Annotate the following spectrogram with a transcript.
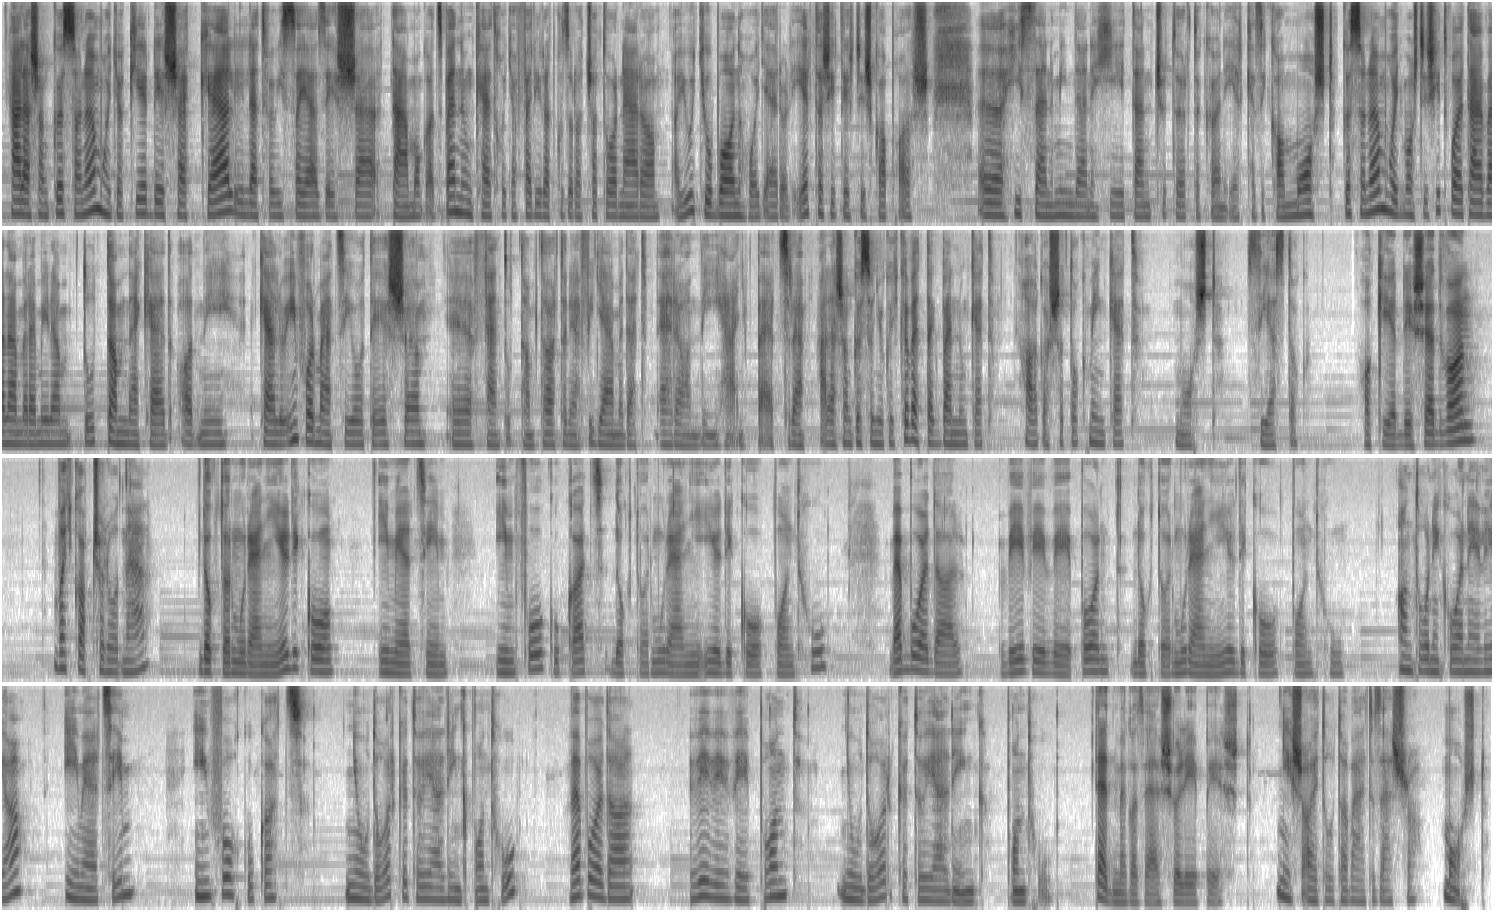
Hálásan köszönöm, hogy a kérdésekkel, illetve visszajelzéssel támogatsz bennünket, hogyha feliratkozol a csatornára a YouTube-on, hogy erről értesítést is kaphass, hiszen minden héten csütörtökön érkezik a most. Köszönöm, hogy most is itt voltál velem, remélem tudtam neked adni kellő információt, és fent tudtam tartani a figyelmedet erre a néhány percre. Hálásan köszönjük, hogy követtek bennünket, hallgassatok minket most. Sziasztok! Ha kérdésed van, vagy kapcsolódnál? Dr. Murányi Ildikó, e-mail cím infokukac drmurányiildikó.hu, weboldal www.drmurányiildikó.hu Antóni Kornélia, e-mail cím infokukac nyúdor link.hu, weboldal www.nyúdor link.hu. Tedd meg az első lépést. Nyiss ajtót a változásra. Most.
